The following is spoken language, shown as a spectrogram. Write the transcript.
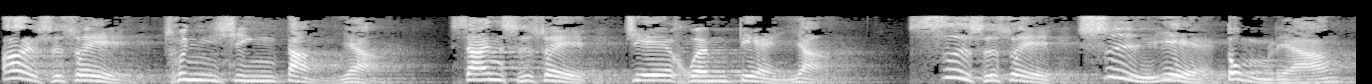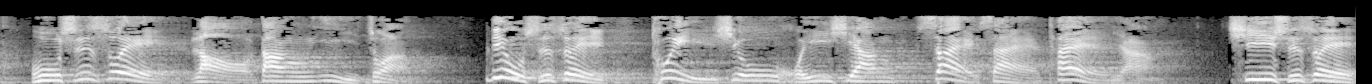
二十岁春心荡漾。三十岁结婚变样，四十岁事业栋梁，五十岁老当益壮，六十岁退休回乡晒晒太阳，七十岁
